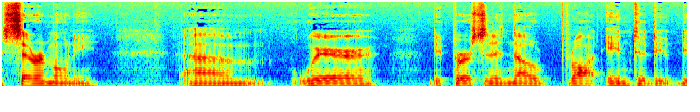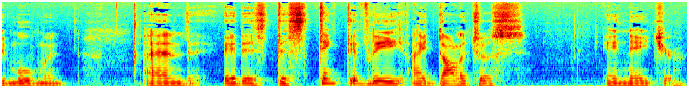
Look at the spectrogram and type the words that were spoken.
ceremony, um, where the person is now brought into the, the movement, and it is distinctively idolatrous in nature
